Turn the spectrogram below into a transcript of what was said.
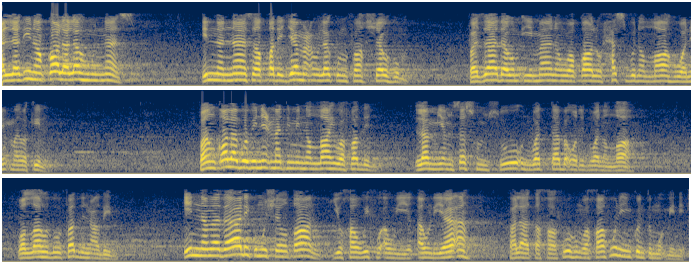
الذين قال لهم الناس إن الناس قد جمعوا لكم فاخشوهم. Fazadahum imanan wa qalu hasbunallahu wa ni'mal wakil Fanqalabu bi ni'matin min Allah wa fadlin lam yamsashum su'un wattaba'u ridwan Allah. Wallahu dzu fadlin 'adzim. Innama dzalikum asy-syaitan yukhawwifu awliya'ah fala takhafuhum wa khafuni in kuntum mu'minin.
